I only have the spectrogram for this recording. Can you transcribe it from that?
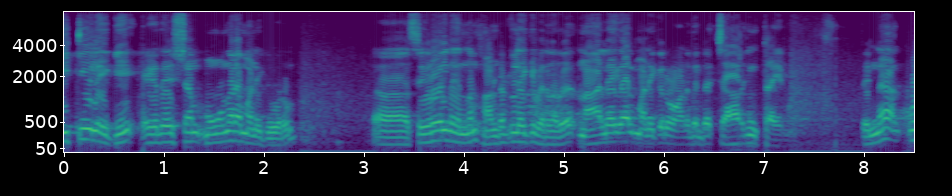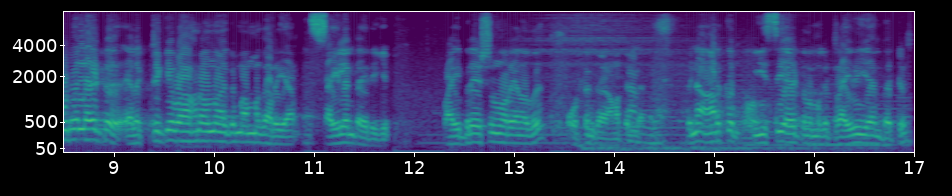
എയ്റ്റിയിലേക്ക് ഏകദേശം മൂന്നര മണിക്കൂറും സീറോയിൽ നിന്നും ഹൺഡ്രഡിലേക്ക് വരുന്നത് നാലേകാൽ മണിക്കൂറുമാണ് ഇതിന്റെ ചാർജിങ് ടൈം പിന്നെ കൂടുതലായിട്ട് ഇലക്ട്രിക് വാഹനം എന്ന് നോക്കുമ്പോൾ നമുക്കറിയാം സൈലന്റ് ആയിരിക്കും. വൈബ്രേഷൻ എന്ന് പറയുന്നത് ഒട്ടും കാണത്തില്ല. പിന്നെ ആർക്കും ഈസി ആയിട്ട് നമുക്ക് ഡ്രൈവ് ചെയ്യാൻ പറ്റും.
